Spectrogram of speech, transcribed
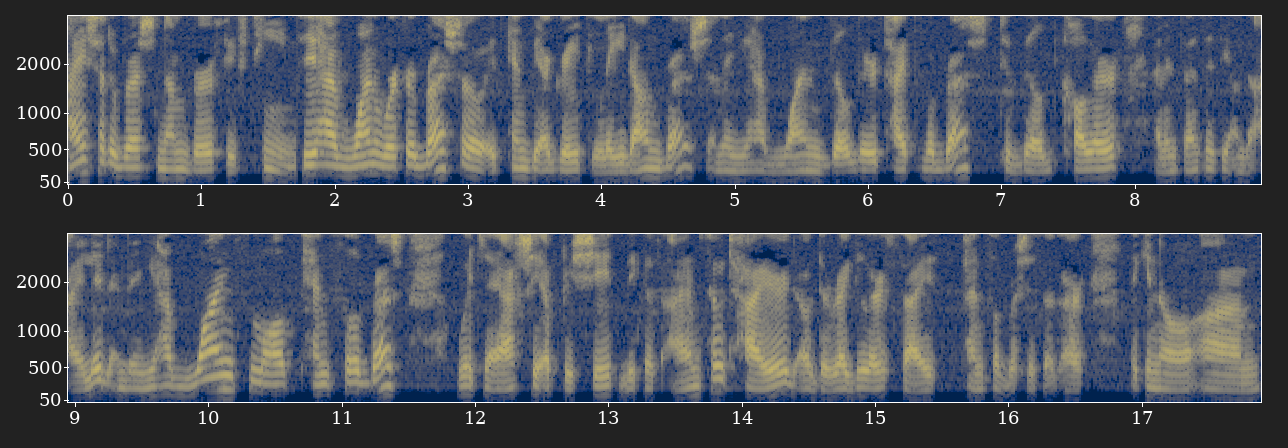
eyeshadow brush number 15. So you have one worker brush, so it can be a great lay down brush, and then you have one builder type of a brush to build color and intensity on the eyelid, and then you have one small pencil brush, which I actually appreciate because I'm so tired of the regular sized pencil brushes that are like, you know, um,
